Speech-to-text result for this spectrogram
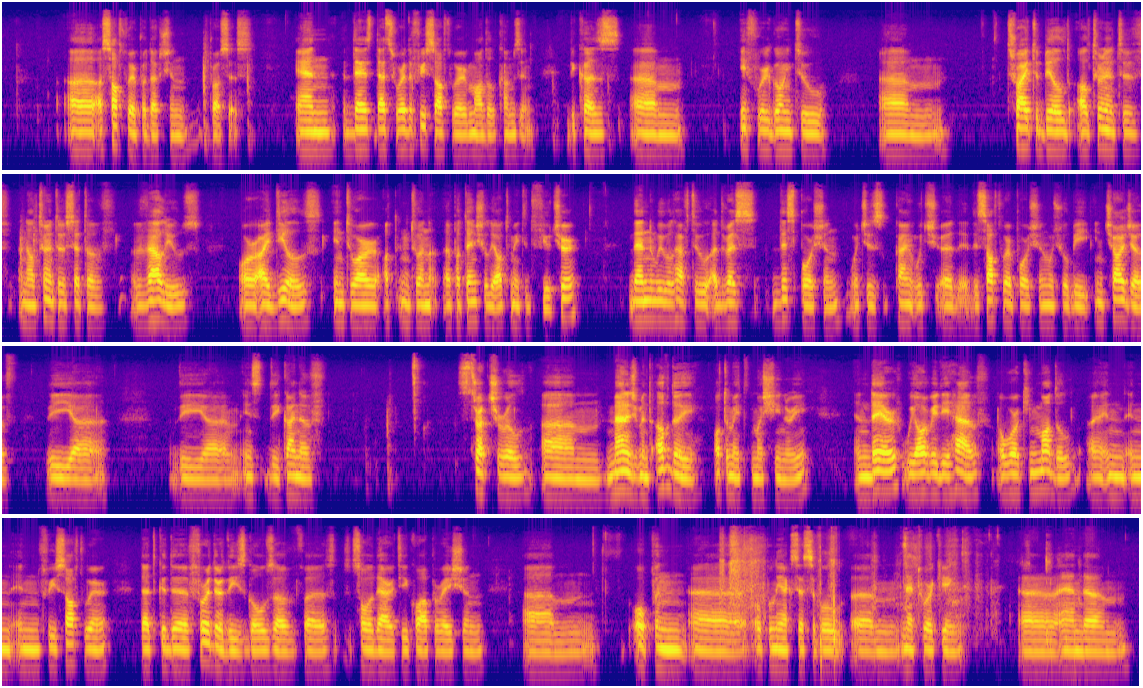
uh, a software production process, and that's where the free software model comes in, because um, if we're going to um, try to build alternative an alternative set of values or ideals into our into an, a potentially automated future then we will have to address this portion, which is kind, which uh, the, the, software portion, which will be in charge of the uh, the um, the kind of structural um, management of the automated machinery. And there we already have a working model uh, in, in, in free software that could uh, further these goals of uh, solidarity, cooperation, um, open, uh, openly accessible um, networking, uh, and um,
